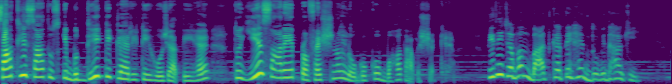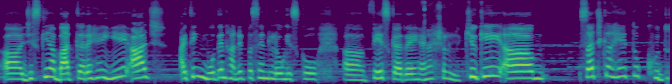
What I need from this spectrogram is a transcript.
साथ ही साथ उसकी बुद्धि की क्लैरिटी हो जाती है तो ये सारे प्रोफेशनल लोगों को बहुत आवश्यक है। दीदी जब हम बात करते हैं दुविधा की जिसकी आप बात कर रहे हैं ये आज I think more than hundred percent लोग इसको फेस कर रहे हैं। क्योंकि सच कहें तो खुद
